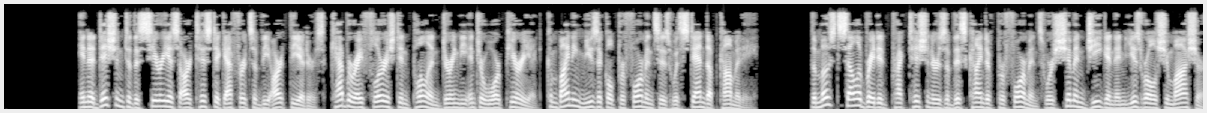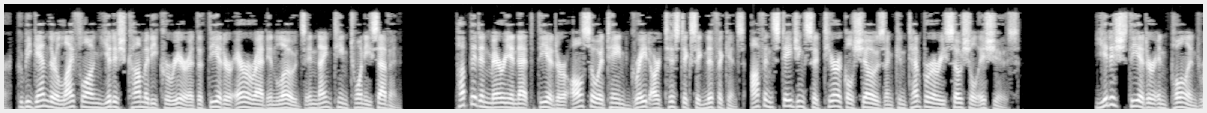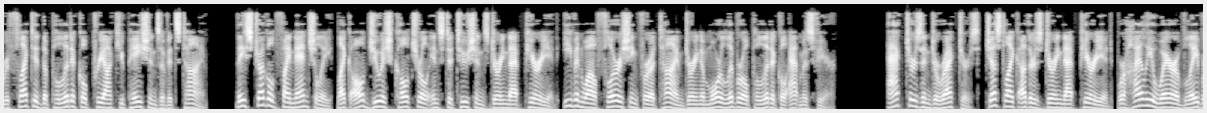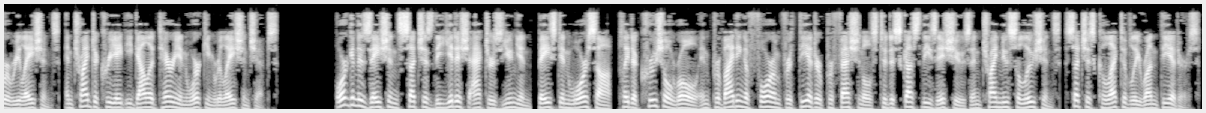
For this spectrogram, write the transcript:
In addition to the serious artistic efforts of the art theatres, cabaret flourished in Poland during the interwar period, combining musical performances with stand-up comedy. The most celebrated practitioners of this kind of performance were Shimon Djigan and Yisroel Schumacher, who began their lifelong Yiddish comedy career at the Theatre Ararat in Lodz in 1927. Puppet and marionette theatre also attained great artistic significance, often staging satirical shows on contemporary social issues. Yiddish theatre in Poland reflected the political preoccupations of its time. They struggled financially, like all Jewish cultural institutions during that period, even while flourishing for a time during a more liberal political atmosphere. Actors and directors, just like others during that period, were highly aware of labor relations, and tried to create egalitarian working relationships. Organizations such as the Yiddish Actors Union, based in Warsaw, played a crucial role in providing a forum for theater professionals to discuss these issues and try new solutions, such as collectively run theaters.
